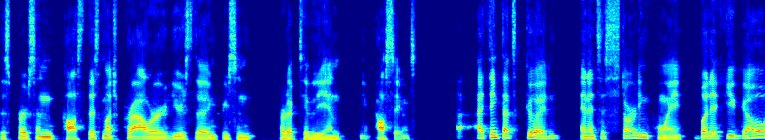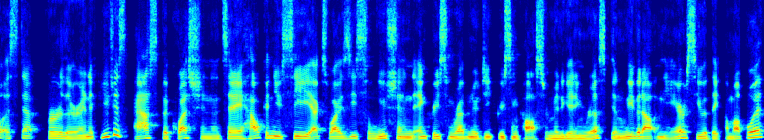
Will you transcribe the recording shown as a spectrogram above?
This person costs this much per hour. Here's the increase in productivity and you know, cost savings. I think that's good and it's a starting point. But if you go a step further and if you just ask the question and say, how can you see XYZ solution increasing revenue, decreasing costs, or mitigating risk and leave it out in the air, see what they come up with,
